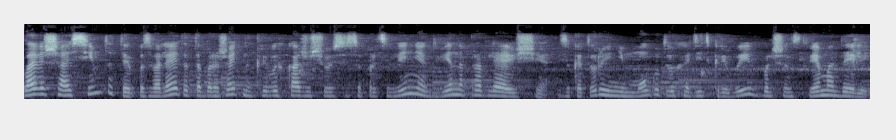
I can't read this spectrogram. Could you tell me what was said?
Клавиша асимптоты позволяет отображать на кривых кажущегося сопротивления две направляющие, за которые не могут выходить кривые в большинстве моделей.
